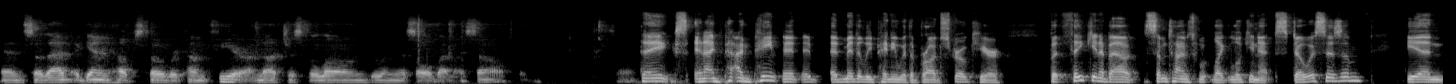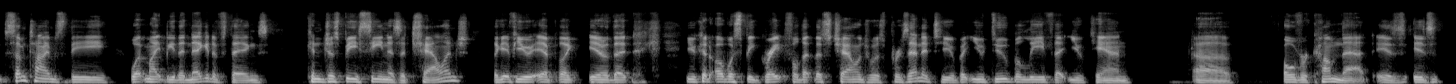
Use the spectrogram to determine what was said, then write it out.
And so that again helps to overcome fear. I'm not just alone doing this all by myself. So. Thanks. And I'm I'm paint admittedly painting with a broad stroke here, but thinking about sometimes like looking at stoicism in sometimes the what might be the negative things can just be seen as a challenge like if you if like you know that you could almost be grateful that this challenge was presented to you but you do believe that you can uh overcome that is is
